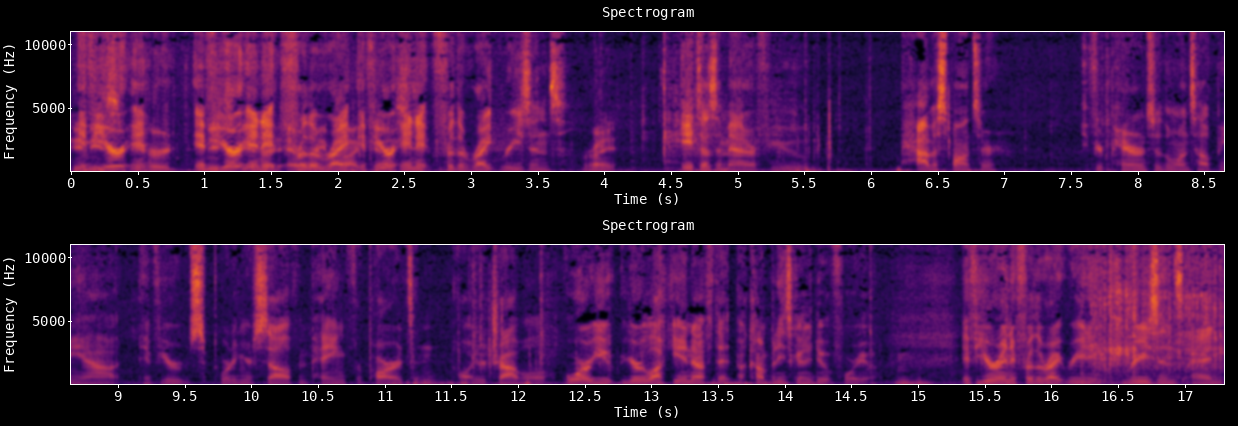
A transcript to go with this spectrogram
It if you're in, heard- if you're in it for the right, if you're in it for the right reasons, Right. it doesn't matter if you have a sponsor, if your parents are the ones helping you out, if you're supporting yourself and paying for parts and all your travel, or you, you're lucky enough that a company's going to do it for you. Mm-hmm. If you're in it for the right re- reasons and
